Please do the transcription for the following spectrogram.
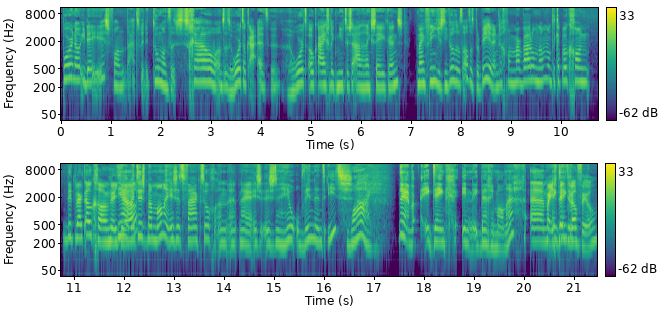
porno-idee is. Van laten we dit doen, want het is schuil. Want het hoort ook, het hoort ook eigenlijk niet tussen aanhalingstekens. Mijn vriendjes die wilden dat altijd proberen. En ik dacht van, maar waarom dan? Want ik heb ook gewoon, dit werkt ook gewoon, weet je Ja, wel? het is bij mannen is het vaak toch een, een nou ja, is, is het een heel opwindend iets. Why? Nou ja, ik denk in, ik ben geen man, hè. Ehm, Maar je ik spreekt er denk wel veel.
